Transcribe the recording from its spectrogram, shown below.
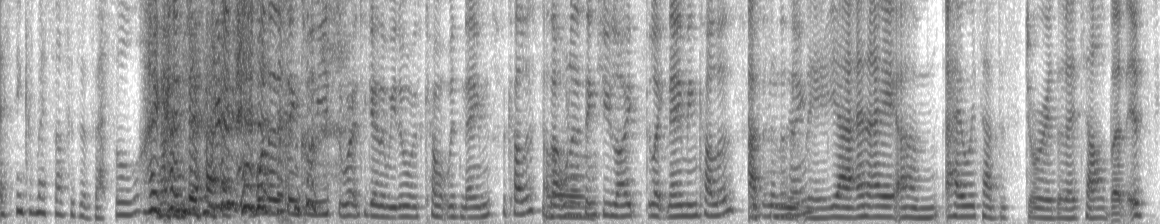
I think of myself as a vessel like i'm just one of the things when we used to work together, we'd always come up with names for colors. Is that one of the Oh. things you like, like naming colors? within the thing? absolutely yeah and i um i always have this story that i tell but it's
